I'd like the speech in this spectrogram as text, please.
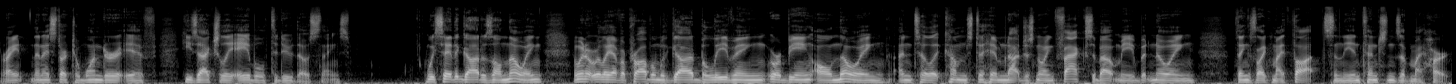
right? Then I start to wonder if He's actually able to do those things. We say that God is all knowing, and we don't really have a problem with God believing or being all knowing until it comes to Him not just knowing facts about me, but knowing things like my thoughts and the intentions of my heart.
